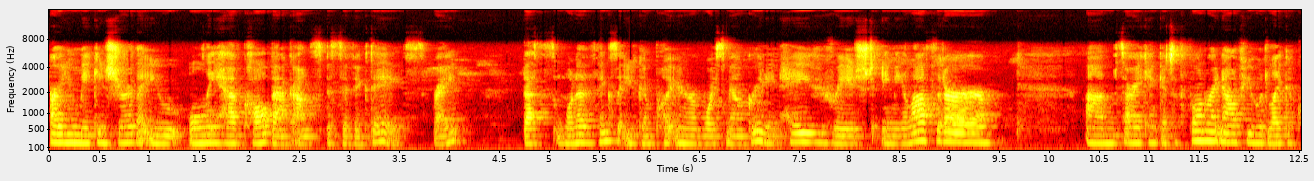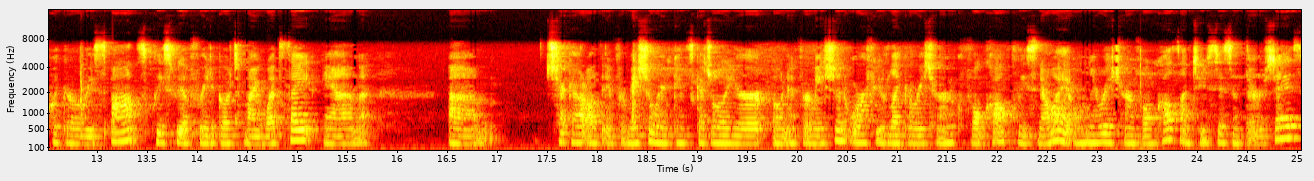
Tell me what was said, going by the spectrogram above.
are you making sure that you only have callback on specific days, right? That's one of the things that you can put in your voicemail greeting. Hey, you've reached Amy Lassiter. Um, sorry, I can't get to the phone right now. If you would like a quicker response, please feel free to go to my website and um, check out all the information where you can schedule your own information. Or if you'd like a return phone call, please know I only return phone calls on Tuesdays and Thursdays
